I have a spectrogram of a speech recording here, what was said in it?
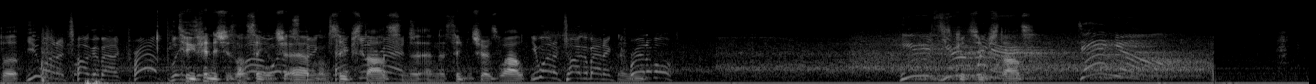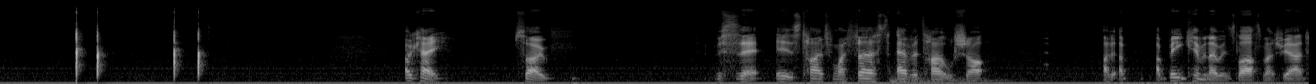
But You want to talk about crowd two finishes on Oh, signature, um, on superstars and the, and the signature as well. You want to talk about incredible? Here's your Good superstars. Daniel. Okay, so this is it. It is time for my first ever title shot. I, I, I beat Kevin Owens last match we had,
